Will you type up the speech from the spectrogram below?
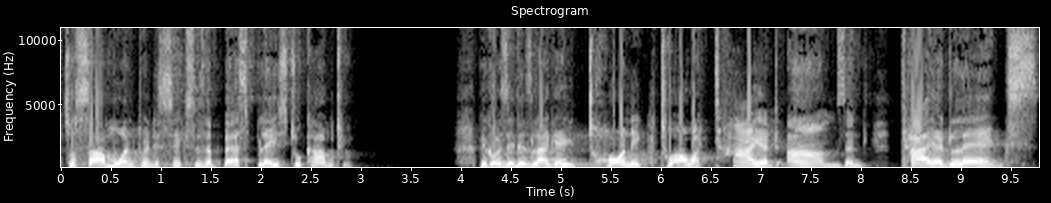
So Psalm 126 is the best place to come to because it is like a tonic to our tired arms and tired legs.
